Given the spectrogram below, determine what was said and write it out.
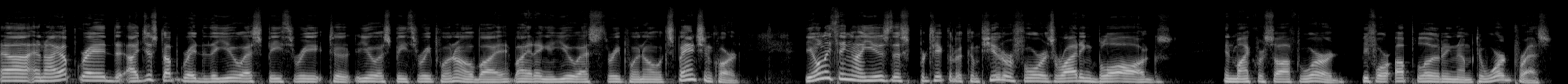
Uh, and I upgrade. I just upgraded the USB 3 to USB 3.0 by, by adding a US 3.0 expansion card. The only thing I use this particular computer for is writing blogs in Microsoft Word before uploading them to WordPress.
